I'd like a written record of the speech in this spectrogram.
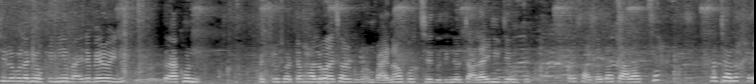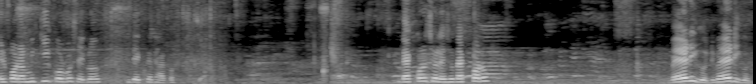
ছিল বলে আমি ওকে নিয়ে বাইরে বেরোইনি, তো এখন একটু শরীরটা ভালো আছে আর বায়নাও করছে, দুদিন ধরে চালাইনি যেহেতু, তো সাইকেলটা চালাচ্ছে। তো চলো, এরপর আমি কি করব সেগুলো দেখতে থাকো। ব্যাক করে, চলে এসো, ব্যাক করো। ভেরি গুড ভেরি গুড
